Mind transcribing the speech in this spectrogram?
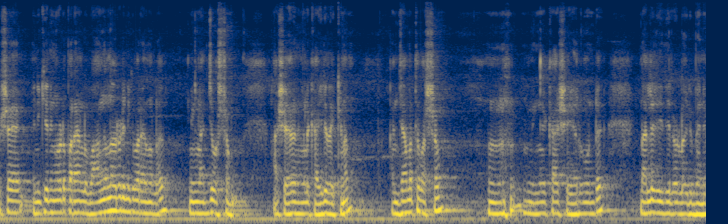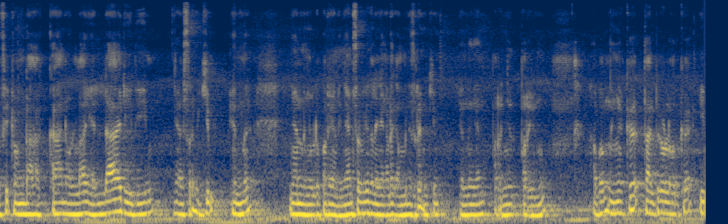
പക്ഷേ എനിക്ക് നിങ്ങളോട് പറയാനുള്ളത് വാങ്ങുന്നവരോട് എനിക്ക് പറയാനുള്ളത് നിങ്ങൾ അഞ്ച് വർഷം ആ ഷെയർ നിങ്ങൾ കയ്യിൽ വെക്കണം. അഞ്ചാമത്തെ വർഷം നിങ്ങൾക്ക് ആ ഷെയർ കൊണ്ട് നല്ല രീതിയിലുള്ള ഒരു ബെനിഫിറ്റ് ഉണ്ടാക്കാനുള്ള എല്ലാ രീതിയും ഞാൻ ശ്രമിക്കും എന്ന് ഞാൻ നിങ്ങളോട് പറയുകയാണ് ഞാൻ ശ്രമിക്കുന്നില്ല ഞങ്ങളുടെ കമ്പനി ശ്രമിക്കും എന്ന് ഞാൻ പറഞ്ഞ് പറയുന്നു. അപ്പം നിങ്ങൾക്ക് താല്പര്യമുള്ളവർക്ക് ഈ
